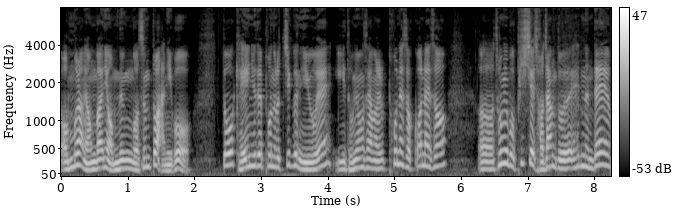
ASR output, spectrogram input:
업무랑 연관이 없는 것은 또 아니고 또 개인 휴대폰으로 찍은 이후에 이 동영상을 폰에서 꺼내서 어, 통일부 PC에 저장도 했는데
